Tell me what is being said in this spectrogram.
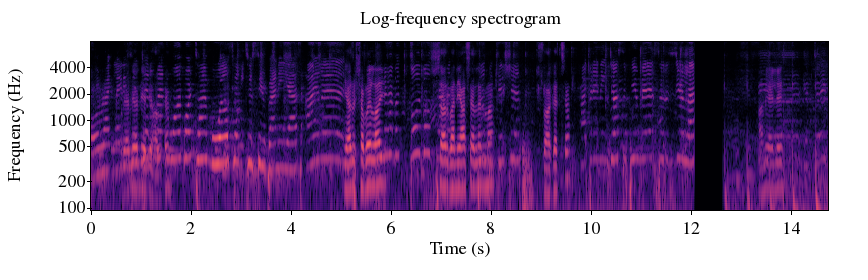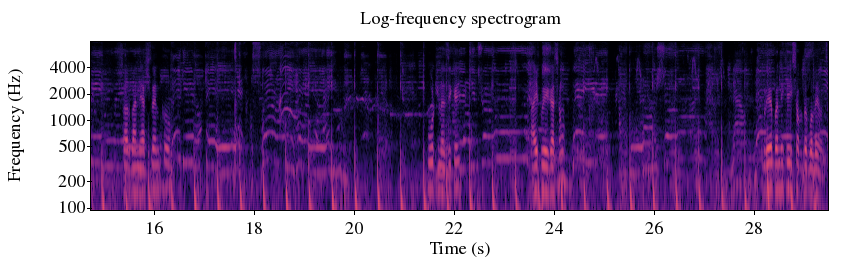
All right, ladies and gentlemen, हल्का। one more time, welcome to Sirbanias Island. यहाँहरू सबैलाई सर्बानियास आइल्यान्डमा स्वागत छ. हामी अहिले सर्बानी आइसल्यान्डको पोर्ट नजिकै आइपुगेका छौँ बुढे पनि केही शब्द बोले हुन्छ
